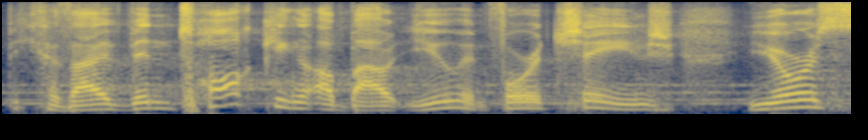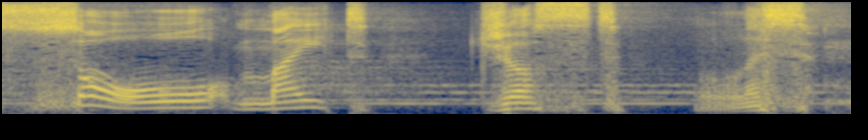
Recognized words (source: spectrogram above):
because I've been talking about you, and for a change, your soul might just listen.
